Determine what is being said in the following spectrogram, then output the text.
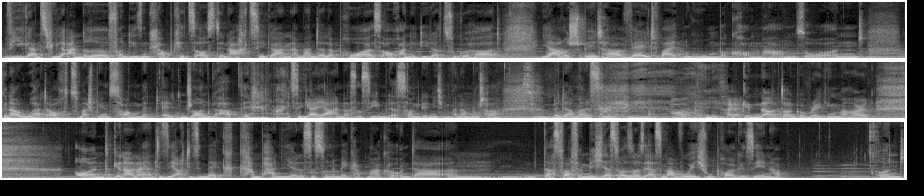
wie ganz viele andere von diesen Clubkids aus den 80ern, Amanda Lepore ist auch eine, die dazu gehört, Jahre später weltweiten Ruhm bekommen haben. So. Und genau, Ru hat auch zum Beispiel einen Song mit Elton John gehabt in den 90er Jahren. Das ist eben der Song, den ich mit meiner Mutter mit damals... ja, genau, Don't Go Breaking My Heart. Und genau, dann hatte sie auch diese MAC-Kampagne, das ist so eine Make-up-Marke. Und da, ähm, das war für mich, das war so das erste Mal, wo ich RuPaul gesehen habe. Und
